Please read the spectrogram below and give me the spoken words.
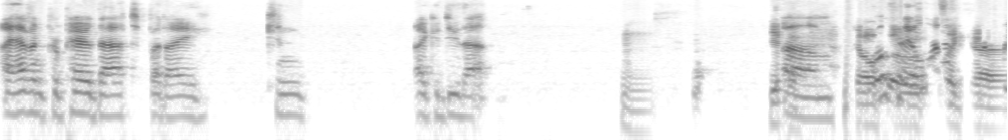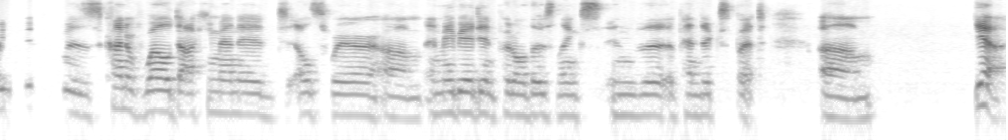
I haven't prepared that, but I can, I could do that. Hmm. Yeah. Um, also, like, uh, was kind of well documented elsewhere, um, and maybe I didn't put all those links in the appendix, but um, yeah,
